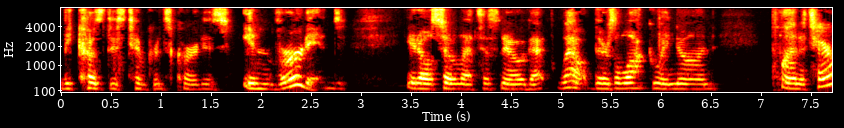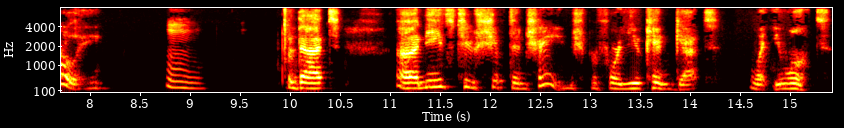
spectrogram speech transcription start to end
because this temperance card is inverted it also lets us know that well there's a lot going on planetarily Mm. that uh, needs to shift and change before you can get what you want.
